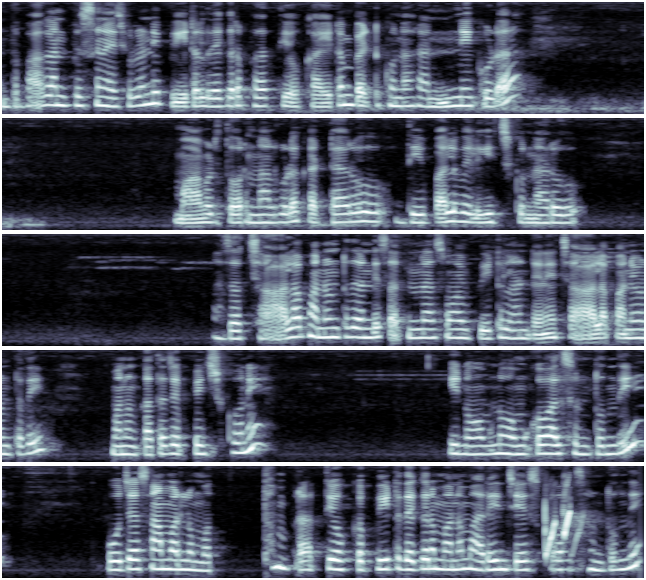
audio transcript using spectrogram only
ఎంత బాగా అనిపిస్తున్నాయి చూడండి పీటల దగ్గర ప్రతి ఒక్క ఐటెం పెట్టుకున్నారు అన్నీ కూడా. మామిడి తోరణాలు కూడా కట్టారు దీపాలు వెలిగించుకున్నారు. అసలు చాలా పని ఉంటుందండి సత్యనారాయణ స్వామి పీఠలు అంటేనే చాలా పని ఉంటుంది. మనం కథ చెప్పించుకొని ఈ నోము నోముకోవాల్సి ఉంటుంది. పూజా సామాన్లు మొత్తం ప్రతి ఒక్క పీట దగ్గర మనం అరేంజ్ చేసుకోవాల్సి ఉంటుంది.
